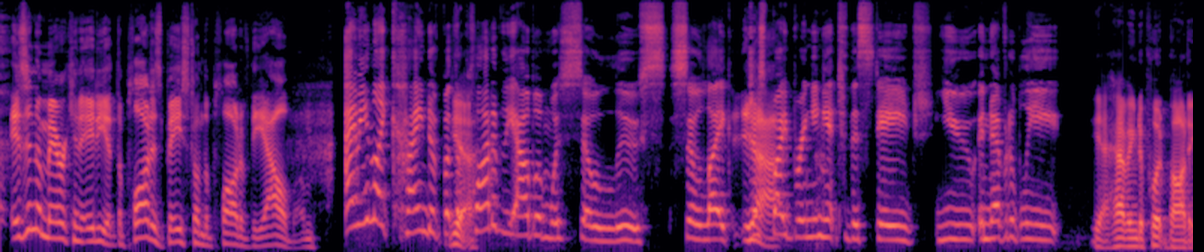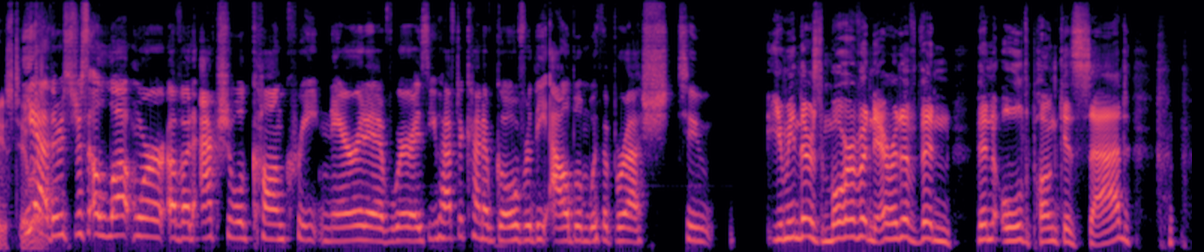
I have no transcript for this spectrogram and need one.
isn't american idiot the plot is based on the plot of the album I mean, like, kind of, but Yeah. the plot of the album was so loose. So, like, just by bringing it to the stage, you inevitably yeah, having to put bodies to yeah, it. there's just a lot more of an actual concrete narrative, whereas you have to kind of go over the album with a brush to. You mean there's more of a narrative than than old punk is sad?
